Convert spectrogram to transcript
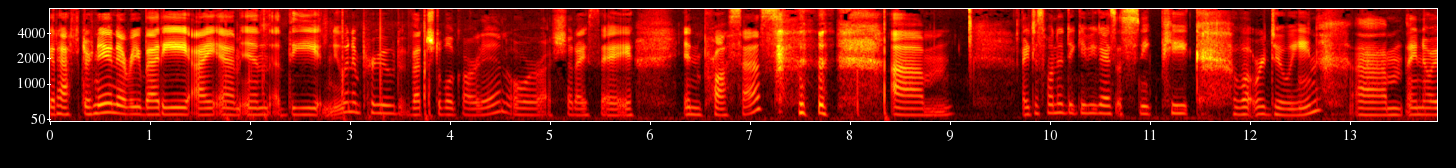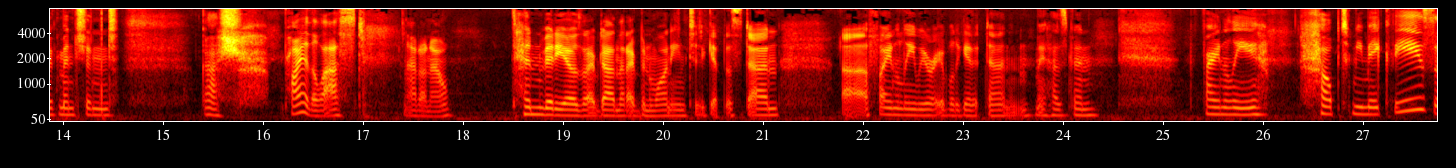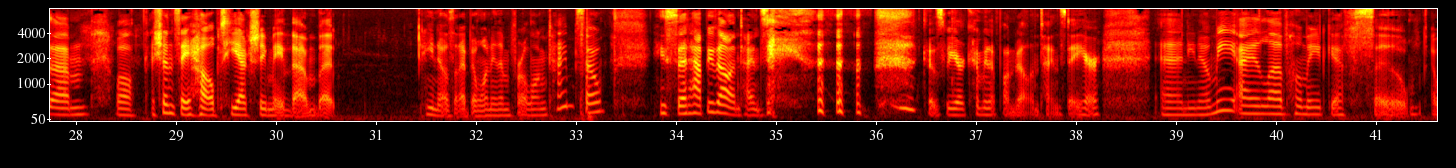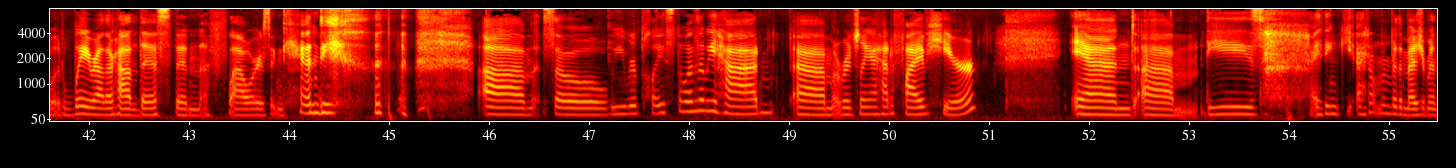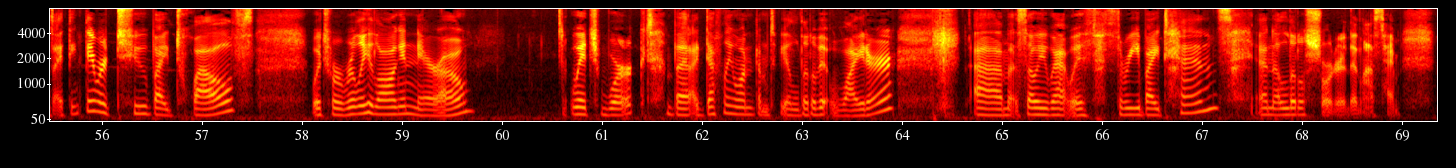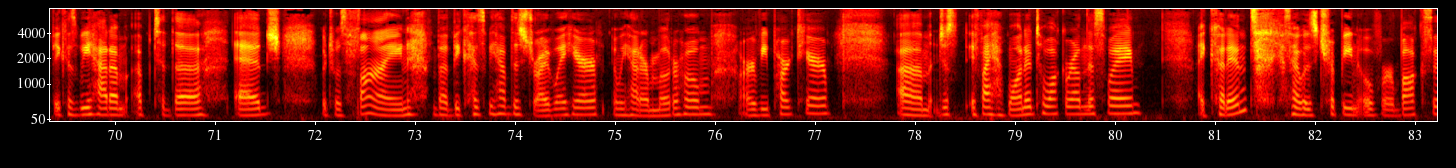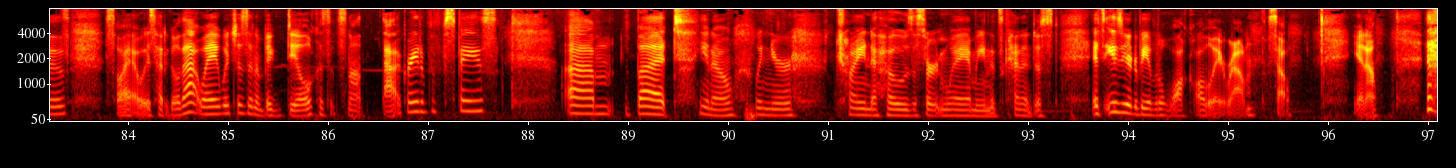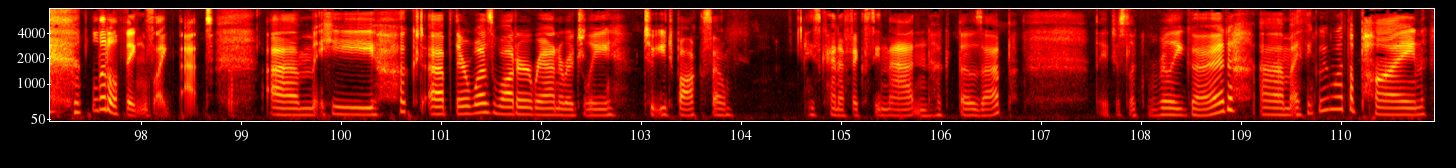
Good afternoon, everybody. I am in the new and improved vegetable garden, or should I say, in process. um, I just wanted to give you guys a sneak peek of what we're doing. Um, I know I've mentioned, gosh, probably the last, I don't know, 10 videos that I've done that I've been wanting to get this done. Uh, finally, we were able to get it done, and my husband finally helped me make these. Um, well, I shouldn't say helped, he actually made them, but he knows that I've been wanting them for a long time. So he said, Happy Valentine's Day, because we are coming up on Valentine's Day here. And you know me, I love homemade gifts, so I would way rather have this than flowers and candy. um, so we replaced the ones that we had. Um, originally, I had five here and um, these i think i don't remember the measurements. I think they were 2 by 12s which were really long and narrow which worked but i definitely wanted them to be a little bit wider. Um, so we went with 3 by 10s and a little shorter than last time because we had them up to the edge which was fine. But because we have this driveway here and we had our motorhome rv parked here um, just if i wanted to walk around this way I couldn't because I was tripping over boxes. So I always had to go that way, which isn't a big deal because it's not that great of a space. Um, but, you know, when you're trying to hose a certain way, I mean, it's kind of just, it's easier to be able to walk all the way around. So, you know, little things like that. Um, he hooked up, there was water ran originally to each box. So he's kind of fixing that and hooked those up. They just look really good. Um, I think we want the pine.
